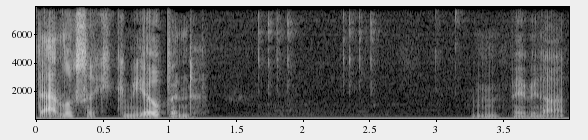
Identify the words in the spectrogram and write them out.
that looks like it can be opened. Hmm, maybe not.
